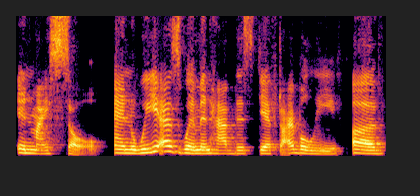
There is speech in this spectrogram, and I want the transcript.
in my soul. And we as women have this gift, I believe, of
